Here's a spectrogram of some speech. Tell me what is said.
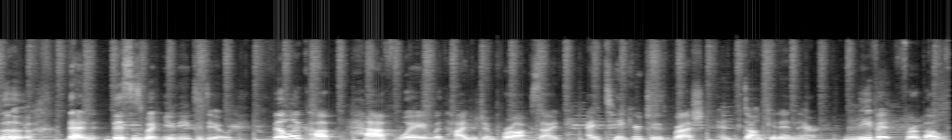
ugh, then this is what you need to do. Fill a cup halfway with hydrogen peroxide and take your toothbrush and dunk it in there. Leave it for about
